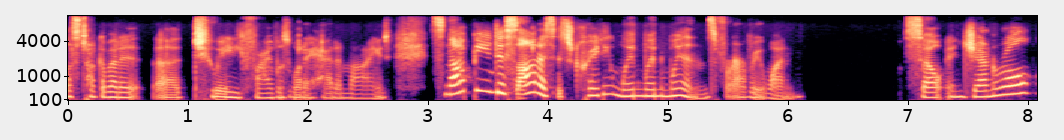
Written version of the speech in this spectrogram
let's talk about it uh, 285 was what i had in mind. It's not being dishonest. It's creating win-win-wins for everyone. So in general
